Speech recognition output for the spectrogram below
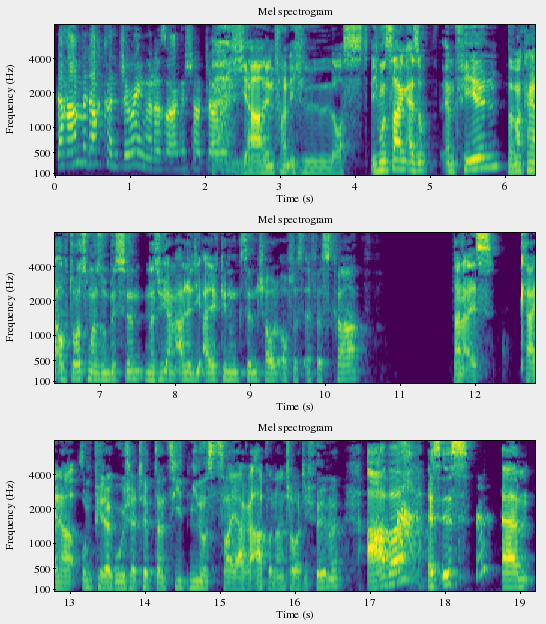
Da haben wir doch Conjuring oder so angeschaut, glaube ich. Ja, den fand ich lost. Ich muss sagen, also empfehlen, weil man kann ja auch dort mal so ein bisschen, natürlich an alle, die alt genug sind, schaut auf das FSK. Dann als kleiner unpädagogischer Tipp, dann zieht minus zwei Jahre ab und dann schaut die Filme. Aber es ist, ähm,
